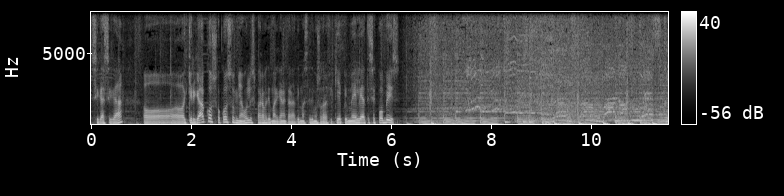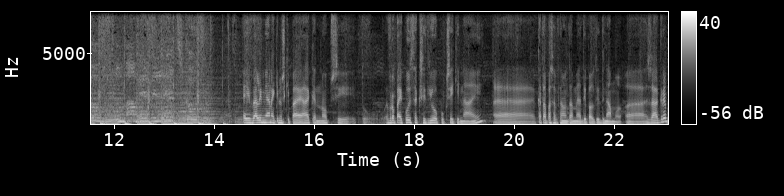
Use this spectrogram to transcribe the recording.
σιγά σιγά. Ο Κυριάκος, ο Κώσο Μιαούλης παρά με τη Μαριάννα Καραδίμα στη δημοσιογραφική επιμέλεια της εκπομπής. Έχει βγάλει μια ανακοίνωση και πάει εν ώψη του ευρωπαϊκού της ταξιδιού που ξεκινάει ε, κατά πάσα πιθανότητα με αντίπαλο την Δυνάμο ε, Ζάγκρεμ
